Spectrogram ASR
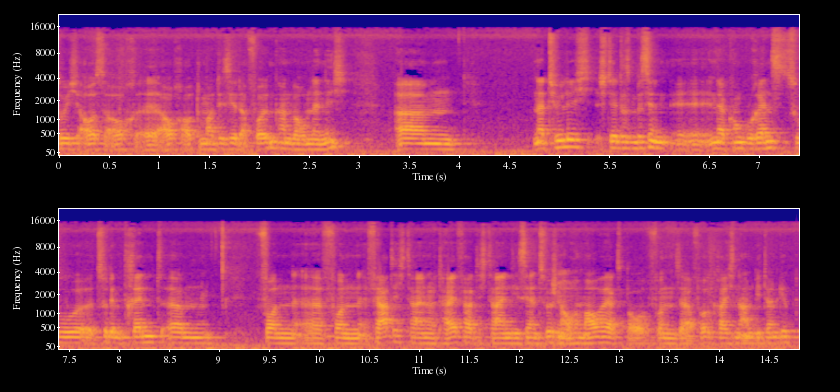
durchaus auch, äh, auch automatisiert erfolgen kann. Warum denn nicht? Natürlich steht es ein bisschen äh, in der Konkurrenz zu, zu dem Trend ähm, von, äh, von Fertigteilen oder Teilfertigteilen, die es ja inzwischen auch im Mauerwerksbau von sehr erfolgreichen Anbietern gibt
